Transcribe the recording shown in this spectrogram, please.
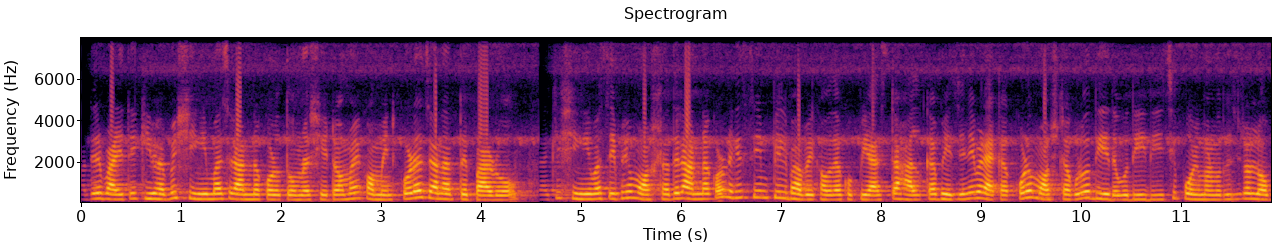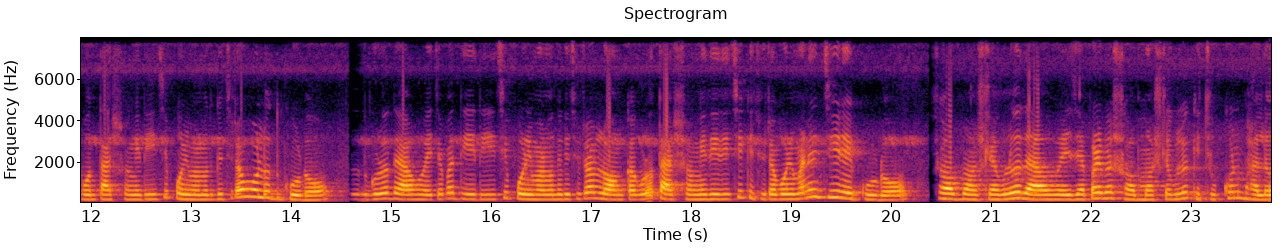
আমাদের বাড়িতে কীভাবে শিঙি মাছ রান্না করো তোমরা সেটাও আমায় কমেন্ট করে জানাতে পারো। নাকি শিঙি মাছ এভাবে মশলা দিয়ে রান্না করো নাকি সিম্পলভাবে খাও? দেখো, পেঁয়াজটা হালকা ভেজে নিয়ে এবার এক এক করে মশলাগুলো দিয়ে দেবো। দিয়ে দিয়েছি পরিমাণ মতো কিছুটা লবণ, তার সঙ্গে দিয়েছি পরিমাণ মতো কিছুটা হলুদ গুঁড়ো। হলুদ গুঁড়ো দেওয়া হয়েছে বা দিয়ে দিয়েছি পরিমাণ মতো কিছুটা লঙ্কা গুঁড়ো, তার সঙ্গে দিয়ে দিয়েছি কিছুটা পরিমাণে জিরে গুঁড়ো। সব মশলাগুলো দেওয়া হয়ে যাবার এবার সব মশলাগুলো কিছুক্ষণ ভালো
